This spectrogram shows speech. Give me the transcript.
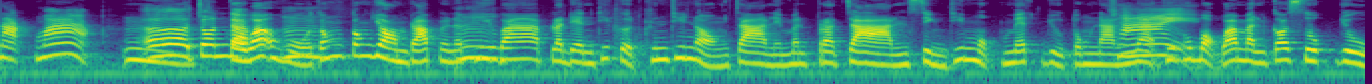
หนักมากมเออจนบบแต่ว่าโอ้โหมต้องต้องยอมรับเลยนะอืมพี่ว่าประเด็นที่เกิดขึ้นที่หนองจานเนี่ยมันประจานสิ่งที่หมกเม็ดอยู่ตรงนั้นเนี่ยใช่ที่เขาบอกว่ามันก็ซุกอยู่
